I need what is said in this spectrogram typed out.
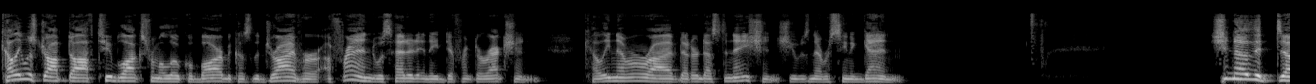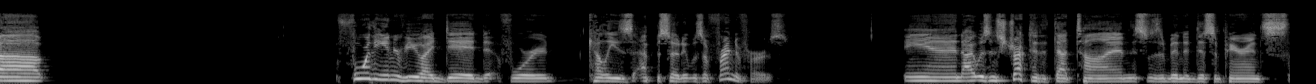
Kelly was dropped off two blocks from a local bar because the driver, a friend, was headed in a different direction. Kelly never arrived at her destination. She was never seen again. Should know that uh, for the interview I did for Kelly's episode, it was a friend of hers. And I was instructed at that time, this was been a disappearance,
